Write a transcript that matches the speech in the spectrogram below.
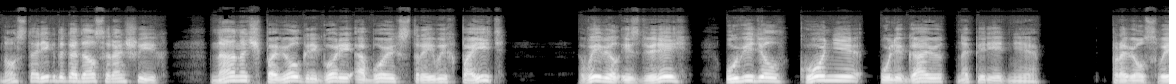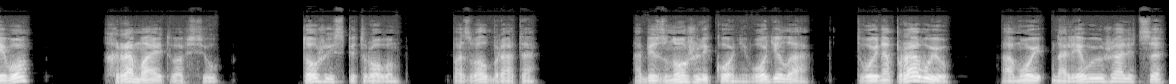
Но старик догадался раньше их. На ночь повел Григорий обоих строевых поить, вывел из дверей, увидел кони улегают на передние. Провел своего, хромает вовсю. Тоже и с Петровым. Позвал брата. Обезножили кони, во дела. Твой на правую, а мой на левую жалится.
